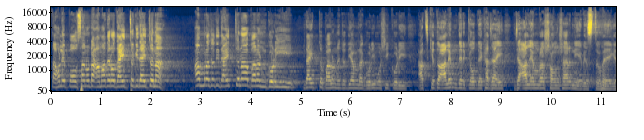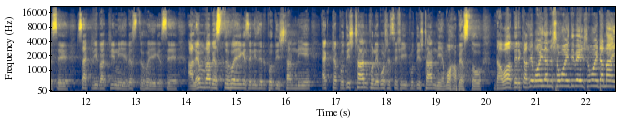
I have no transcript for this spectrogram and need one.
তাহলে পৌঁছানোটা আমাদেরও দায়িত্ব কি দায়িত্ব না? আমরা যদি দায়িত্ব না পালন করি, দায়িত্ব পালনে যদি আমরা গড়িমসি করি, আজকে তো আলেমদেরকেও দেখা যায় যে আলেমরা সংসার নিয়ে ব্যস্ত হয়ে গেছে, চাকরি বাকরি নিয়ে ব্যস্ত হয়ে গেছে, আলেমরা ব্যস্ত হয়ে গেছে নিজের প্রতিষ্ঠান নিয়ে, একটা প্রতিষ্ঠান খুলে বসেছে সেই প্রতিষ্ঠান নিয়ে মহাব্যস্ত। দাওয়াতের কাজে ময়দানে সময় দিবে, এই সময়টা নাই।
